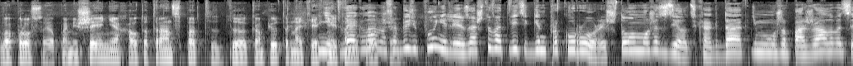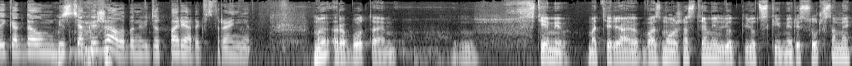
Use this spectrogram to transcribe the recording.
вопросы о помещениях, автотранспорт, компьютерная техника Нет, и тому главное, прочее. чтобы люди поняли, за что вы ответите генпрокурор, и что он может может сделать, когда к нему можно пожаловаться и когда он без всякой жалобы наведет порядок в стране? Мы работаем с теми матери... возможностями, людскими ресурсами,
